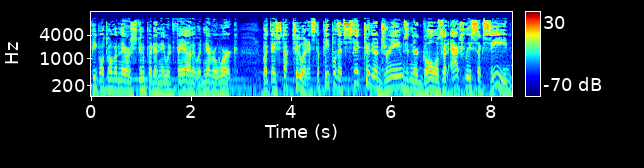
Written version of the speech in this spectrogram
people told them they were stupid and they would fail and it would never work. But they stuck to it. It's the people that stick to their dreams and their goals that actually succeed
